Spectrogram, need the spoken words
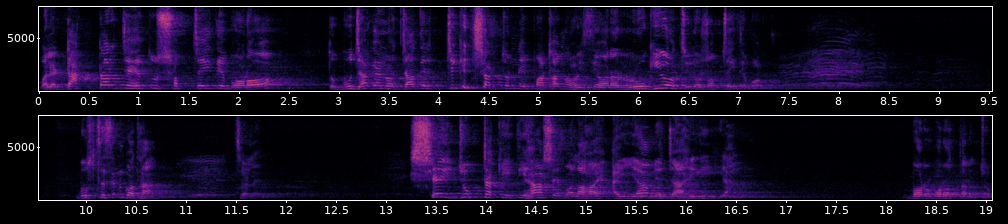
বলে, ডাক্তার যেহেতু সবচাইতে বড়, তো বোঝা গেল যাদের চিকিৎসার জন্য পাঠানো হয়েছে, ওরা রোগীও ছিল সবচাইতে বড়। বুঝতেছেন কথা? চলেন। সেই যুগটাকে ইতিহাসে বলা হয় আয়ামে জাহিলিয়া। বর্বরতার যুগ।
